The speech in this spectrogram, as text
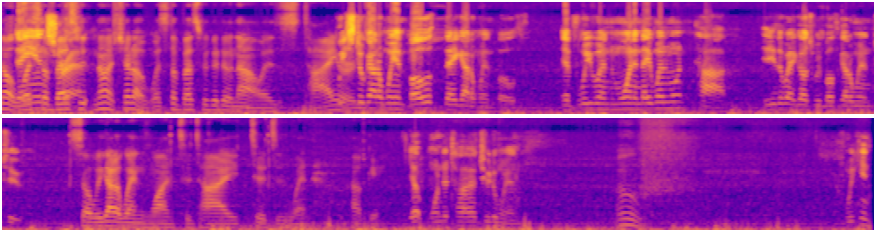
no stay what's in the best? strat. we- no, shut up. What's the best we could do now? Is tie We or still gotta win both. They gotta win both. If we win one and they win one, tie. Either way it goes, we both gotta win two. So we gotta win one to tie, two to win. Okay. Yep, one to tie, two to win. Oof. We can.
